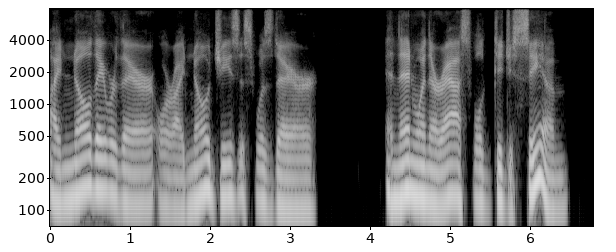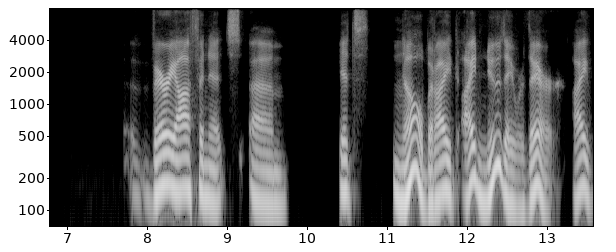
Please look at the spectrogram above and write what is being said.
i know they were there or i know jesus was there and then when they're asked well did you see him very often it's um, it's no but i i knew they were there. I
